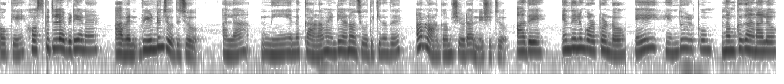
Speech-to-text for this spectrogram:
ഓക്കെ ഹോസ്പിറ്റൽ എവിടെയാണ്? അവൻ വീണ്ടും ചോദിച്ചു. അല്ല നീ എന്നെ കാണാൻ വേണ്ടിയാണോ ചോദിക്കുന്നത്? അവൾ ആകാംക്ഷയോടെ അന്വേഷിച്ചു. അതെ എന്തെങ്കിലും കുഴപ്പമുണ്ടോ? ഏയ് എന്തു കുഴപ്പം? നമുക്ക് കാണാലോ.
